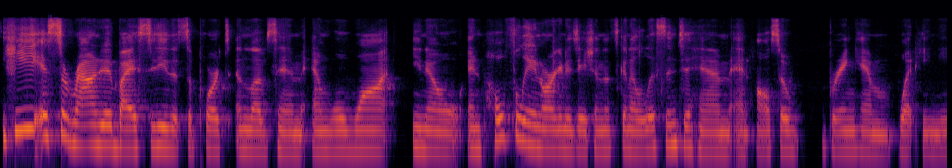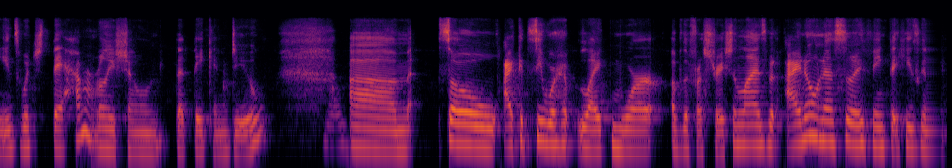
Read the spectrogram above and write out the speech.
he is surrounded by a city that supports and loves him and will want, you know, and hopefully an organization that's going to listen to him and also bring him what he needs, which they haven't really shown that they can do. Um, so I could see where like more of the frustration lies, but I don't necessarily think that he's going to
